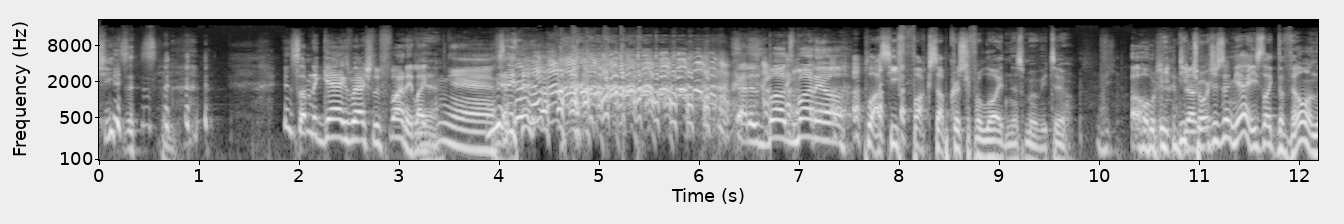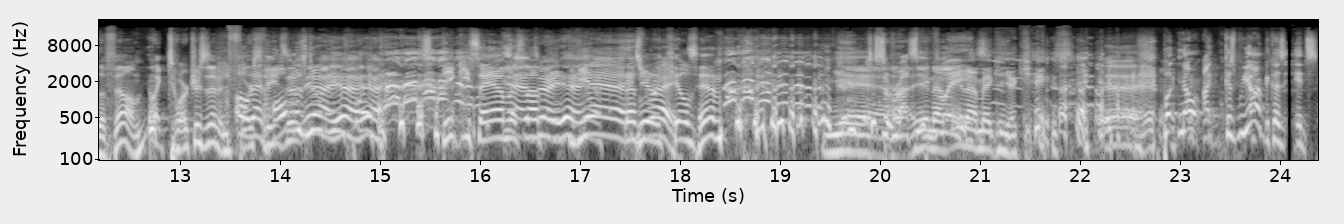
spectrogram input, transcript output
Jesus. and some of the gags were actually funny. Like, yeah, got his Bugs Bunny on. Plus, he fucks up Christopher Lloyd in this movie too. Oh, He tortures him. Yeah, he's like the villain in the film. He like tortures him and Oh, force that feeds him. dude. Yeah, he yeah, yeah. Stinky Sam or Yeah, that's something. right, yeah, yeah, yeah. that's Nearly right. kills him. Yeah. Just arrest me, you're not, please. You're not making your case. but no, because we are because it's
